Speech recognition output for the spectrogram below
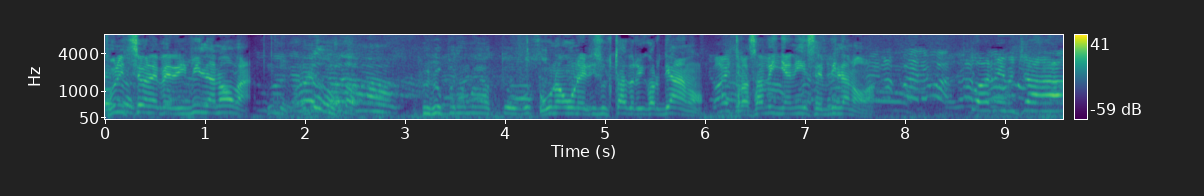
Punizione per il Villanova. 1-1 il risultato ricordiamo tra Savignanese e Villanova. Tu arrivi già.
